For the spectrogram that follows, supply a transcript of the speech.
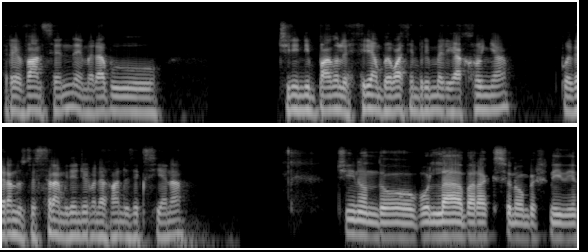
ρεβάνσε, ναι, μετά που και είναι την πάνω ελευθερία που έπαθε πριν μερικά χρόνια που έδεραν τους 4-0 και μετά φάνε 6-1. Τι είναι το πολλά παράξενο παιχνίδι.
